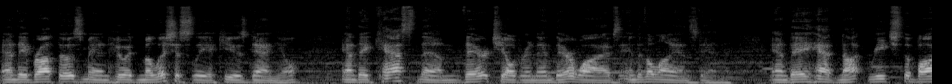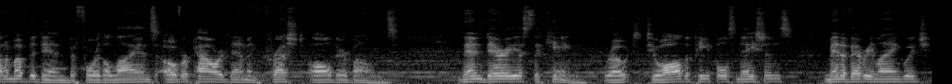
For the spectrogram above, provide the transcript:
and they brought those men who had maliciously accused Daniel, and they cast them, their children, and their wives into the lion's den and they had not reached the bottom of the den before the lions overpowered them and crushed all their bones. Then Darius the king wrote to all the peoples, nations, men of every language,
